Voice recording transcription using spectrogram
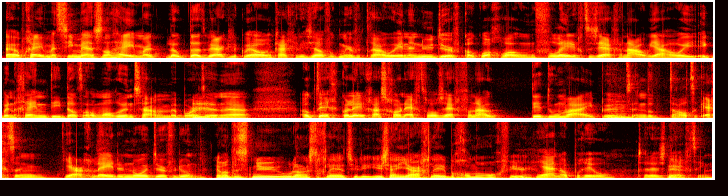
eh, op een gegeven moment zien mensen dan... hé, hey, maar het loopt daadwerkelijk wel. En krijg je er zelf ook meer vertrouwen in. En nu durf ik ook wel gewoon volledig te zeggen... nou ja, hoi, ik ben degene die dat allemaal runt samen met Bart. Mm. En eh, ook tegen collega's gewoon echt wel zeggen van... nou, dit doen wij, punt. Mm. En dat had ik echt een jaar geleden nooit durven doen. En wat is het nu, hoe lang is het geleden dat jullie... Je zijn een jaar geleden begonnen ongeveer. Ja, in april 2019.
